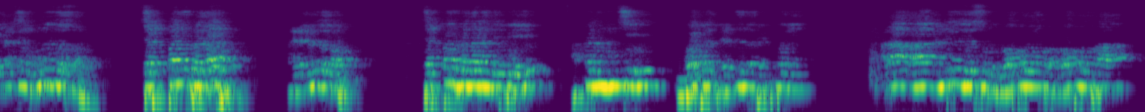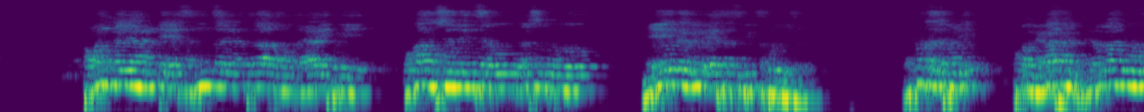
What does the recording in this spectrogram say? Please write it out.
ఎలక్షన్ ముందు నుంచి వస్తాం చెప్పండి బ్రదర్ అని దగ్గర నుంచి చెప్పండి బ్రదర్ అని చెప్పి అక్కడ నుంచి లోపల బ్లడ్ పెట్టుకొని అలా అలా కంటిన్యూ చేసుకుంటూ లోపల లోపల లోపల లోపల పవన్ కళ్యాణ్ అంటే సహించలేనంతగా తను తయారైపోయి ఒక విషయం ఏం చేశాడు? ఎలక్షన్ ముందు నేరుగా వెళ్ళి వైఎస్ఆర్సీపీకి సపోర్ట్ చేశాడు ఎక్కడ చెప్పండి? ఒక మెగా ఫ్యాన్ తెలంగాణ నువ్వు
